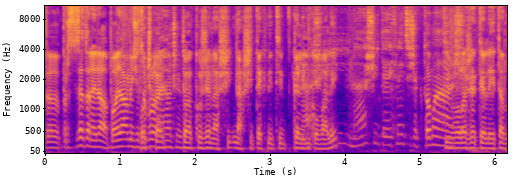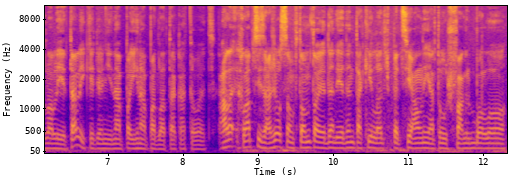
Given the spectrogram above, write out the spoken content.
to, proste sa to nedalo. Povedal mi, že to bolo Počkaj, najhoršie. to akože naši, naši technici kelimkovali? Naši, naši technici, však to máš. Ty vole, že tie lietadla lietali, keď oni napa- ich napadla takáto vec. Ale chlapci, zažil som v tomto jeden, jeden taký let špeciálny a to už fakt bolo,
